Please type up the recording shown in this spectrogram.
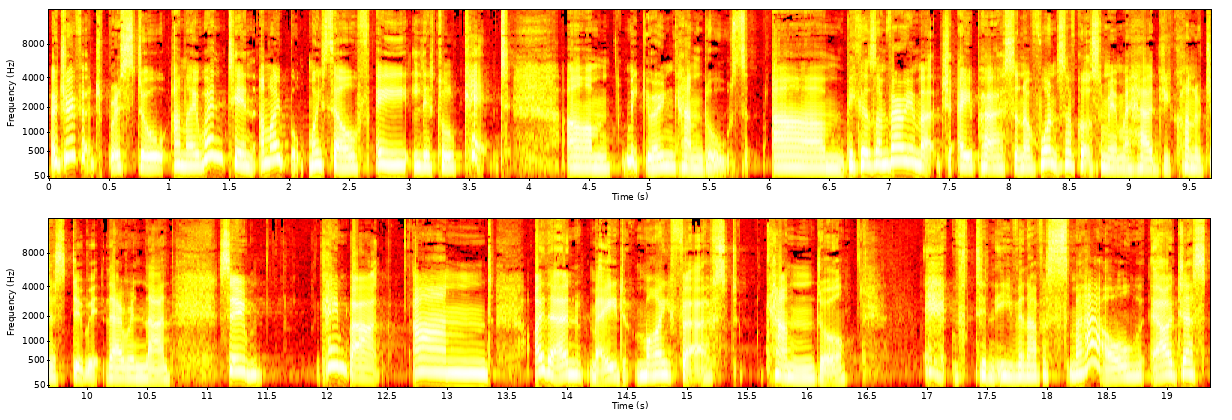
I drove up to Bristol and I went in and I bought myself a little kit. Um, make your own candles. Um, because I'm very much a person of once I've got something in my head, you kind of just do it there and then. So came back and I then made my first candle it didn't even have a smell. I just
